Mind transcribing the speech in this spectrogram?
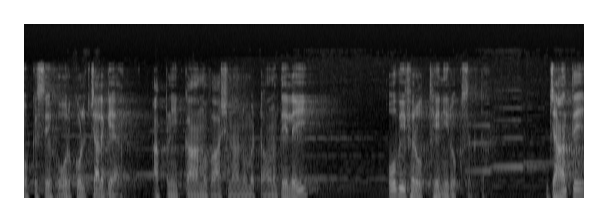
ਉਹ ਕਿਸੇ ਹੋਰ ਕੋਲ ਚੱਲ ਗਿਆ ਆਪਣੀ ਕਾਮ ਵਾਸ਼ਨਾ ਨੂੰ ਮਿਟਾਉਣ ਦੇ ਲਈ, ਉਹ ਵੀ ਫਿਰ ਉੱਥੇ ਨਹੀਂ ਰੁਕ ਸਕਦਾ। ਜਾਂ ਤੇ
